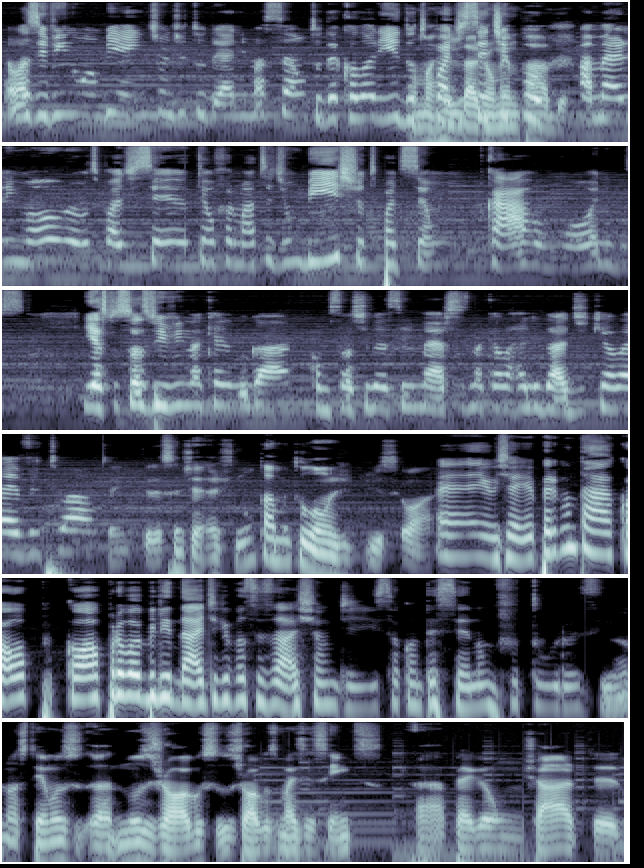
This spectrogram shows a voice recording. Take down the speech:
elas vivem num ambiente onde tudo é animação, tudo é colorido. É tu pode ser tipo aumentada. a Marilyn Monroe, tu pode ser, ter o formato de um bicho, tu pode ser um carro, um ônibus. E as pessoas vivem naquele lugar, como se elas estivessem imersas naquela realidade que ela é virtual. É interessante. A gente não tá muito longe disso, eu acho. É, eu já ia perguntar qual, qual a probabilidade que vocês acham disso acontecer num futuro, assim. Nós temos ah, nos jogos, os jogos mais recentes, ah, pega um Uncharted,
